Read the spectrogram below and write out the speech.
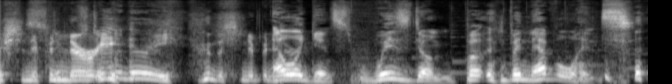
Schnippendurry. Snippendury. the Schnippendurry. elegance, wisdom, but benevolence.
